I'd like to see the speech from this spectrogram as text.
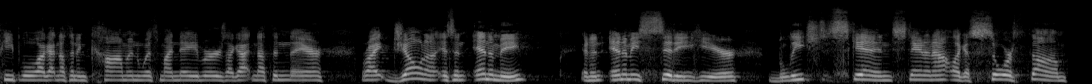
people. I got nothing in common with my neighbors. I got nothing there, right? Jonah is an enemy in an enemy city here, bleached skin, standing out like a sore thumb.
